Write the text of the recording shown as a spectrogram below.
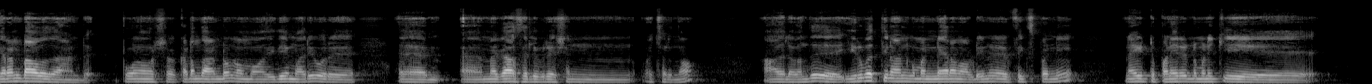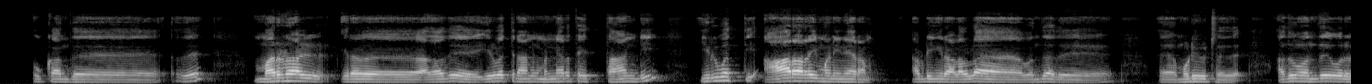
இரண்டாவது ஆண்டு. போன வருஷம் கடந்த ஆண்டும் நம்ம இதே மாதிரி ஒரு மெகா செலிப்ரேஷன் வச்சுருந்தோம். அதில் வந்து இருபத்தி நான்கு மணி நேரம் அப்படின்னு ஃபிக்ஸ் பண்ணி நைட்டு பன்னிரெண்டு மணிக்கு உட்காந்து மறுநாள் இரவு அதாவது இருபத்தி நான்கு மணி நேரத்தை தாண்டி இருபத்தி ஆறரை மணி நேரம் அப்படிங்கிற அளவில் வந்து அது அஹ், முடிவுற்றது. அதுவும் வந்து ஒரு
